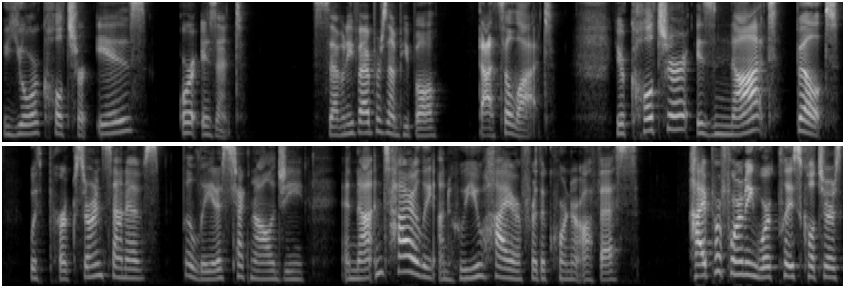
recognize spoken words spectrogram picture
your culture is or isn't. 75% people, that's a lot. Your culture is not built with perks or incentives, the latest technology, and not entirely on who you hire for the corner office. High performing workplace cultures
